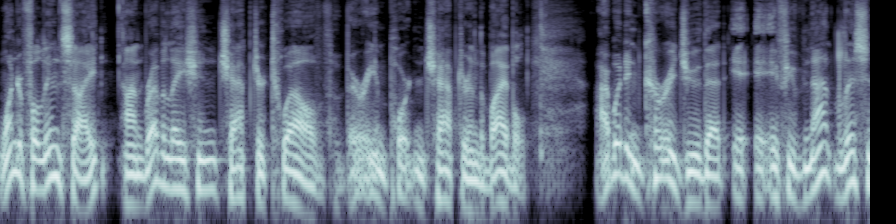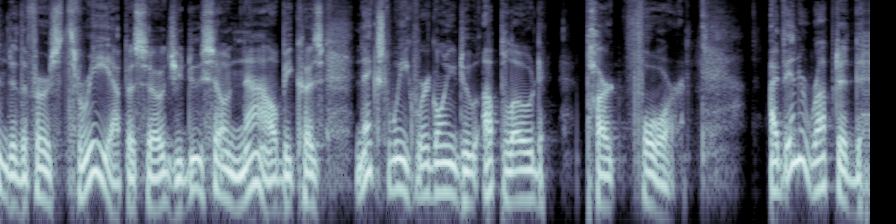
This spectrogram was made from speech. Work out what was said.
wonderful insight on Revelation chapter 12, a very important chapter in the Bible. I would encourage you that if you've not listened to the first three episodes, you do so now because next week we're going to upload part four. I've interrupted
